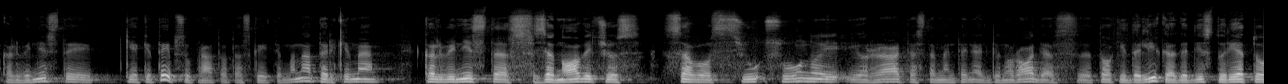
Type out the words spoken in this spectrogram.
kalvinistai kiek kitaip suprato tą skaitimą. Na, tarkime, kalvinistas Zenovičius savo sūnui yra testamente netgi nurodęs tokį dalyką, kad jis turėtų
